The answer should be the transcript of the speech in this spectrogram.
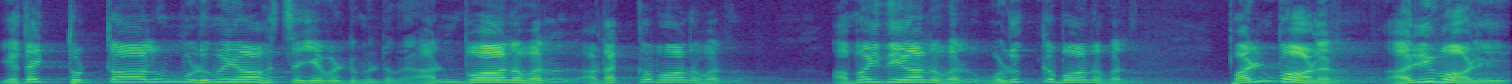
எதை தொட்டாலும் முழுமையாக செய்ய வேண்டும் என்று அன்பானவர் அடக்கமானவர் அமைதியானவர் ஒழுக்கமானவர் பண்பாளர் அறிவாளி.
